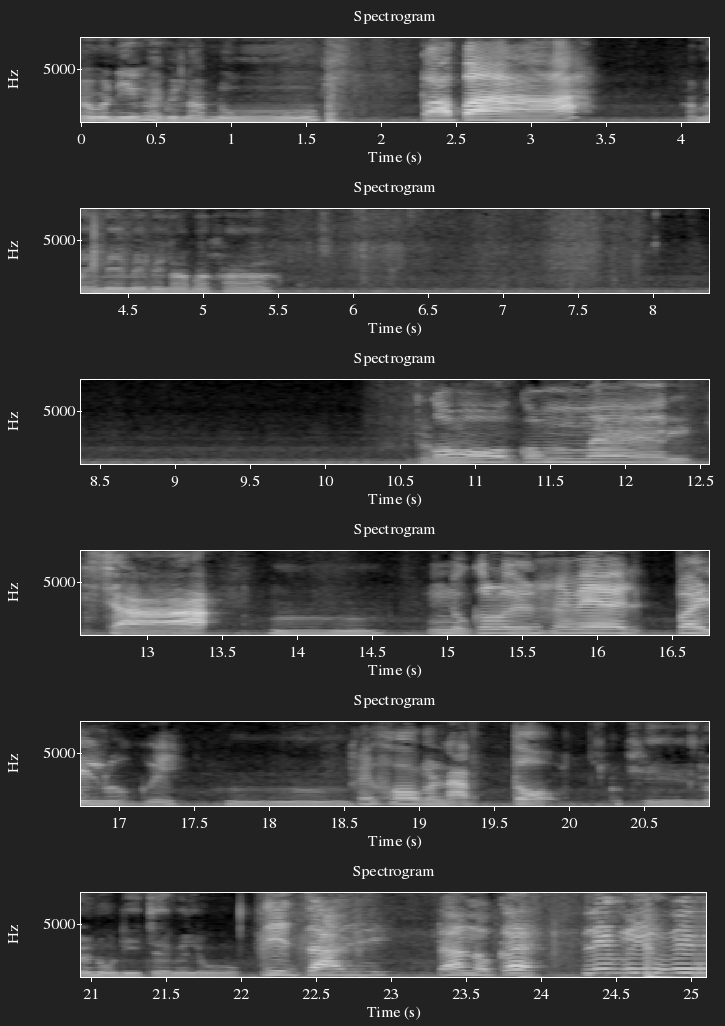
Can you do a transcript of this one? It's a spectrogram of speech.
แล้ววันนี้ใครไปรับหนูป๋าป๋าทำไมแม่ไม่ไปรับอะคะทำไมก็ก็แม่ช้าอืม หนูก็เลยให้แม่ไปเลยอืมให้พ่อมารับโต๊ะโอเค แล้วหนูดีใจไหมลูก ดีใจ แล้วหนูก็รีบวิ่งวิ่ง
